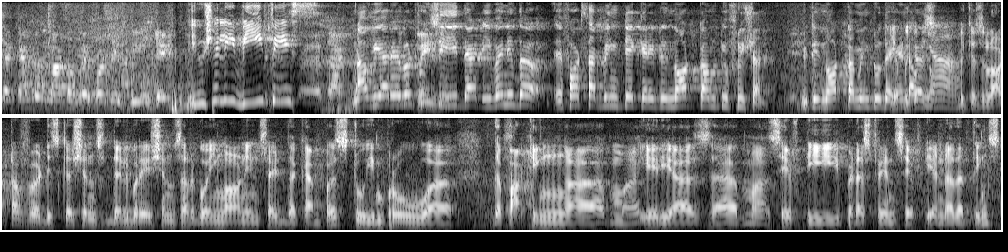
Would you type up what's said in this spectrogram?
the campus, lot of effort is being taken. Usually, we face. Now we are able to see that even if the efforts are being taken, it is not come to fruition. It is not coming to the Yeah, end because, of Yeah. because a lot of uh, discussions, deliberations are going on inside the campus to improve uh, the parking um, uh, areas, um, uh, safety, pedestrian safety and other things.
